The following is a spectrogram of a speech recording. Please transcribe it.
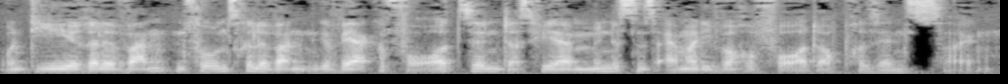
und die relevanten, für uns relevanten Gewerke vor Ort sind, dass wir mindestens einmal die Woche vor Ort auch Präsenz zeigen.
